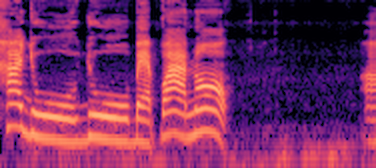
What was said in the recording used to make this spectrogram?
ถ้าอยู่อยู่แบบว่านอกอ่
